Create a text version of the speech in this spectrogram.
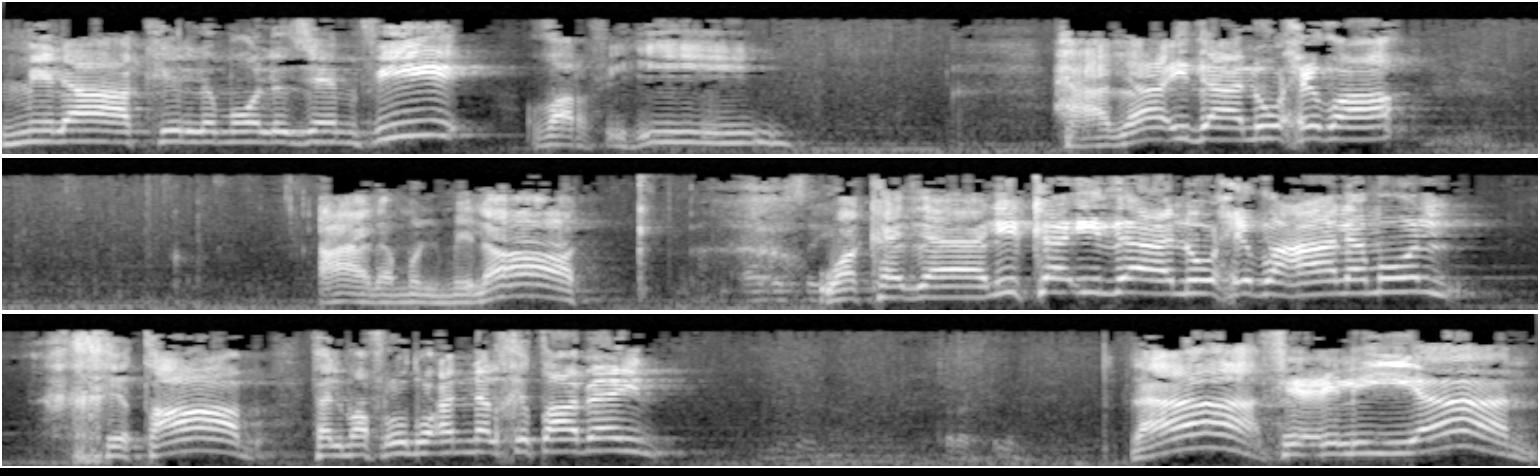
الملاك الملزم في ظرفه. هذا إذا لوحظ عالم الملاك. وكذلك إذا لوحظ عالم الخطاب. فالمفروض أن الخطابين لا فعليان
